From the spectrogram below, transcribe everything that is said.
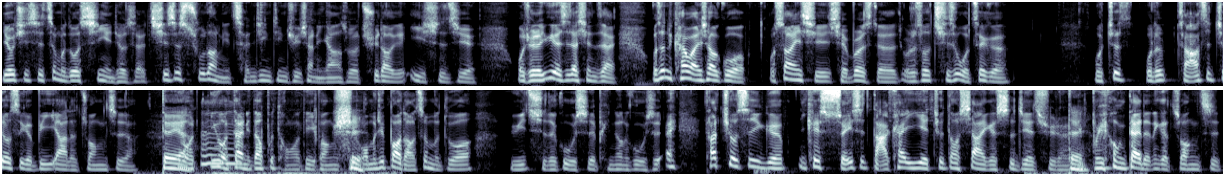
尤其是这么多新研究时代，其实书让你沉浸进去，像你刚刚说的，去到一个异世界，我觉得越是在现在，我真的开玩笑过，我上一期写 verse 的，我就说，其实我这个。我就是我的杂志就是一个 VR 的装置啊，对呀、因为我因为我带你到不同的地方去，我们去报道这么多鱼池的故事、屏东的故事，哎，它就是一个你可以随时打开一页就到下一个世界去了，对你不用带的那个装置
